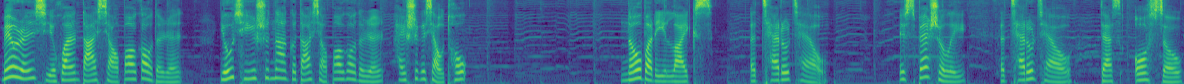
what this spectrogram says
没有人喜欢打小报告的人。 尤其是那个打小报告的人还是个小偷。Nobody likes a tattletale, especially a tattletale that's also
